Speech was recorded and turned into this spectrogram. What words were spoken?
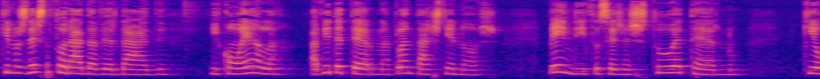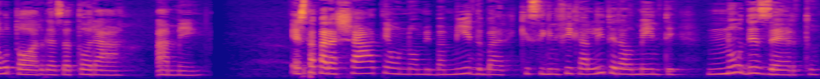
que nos deste a Torá da verdade e com ela a vida eterna plantaste em nós. Bendito sejas tu, eterno, que outorgas a Torá. Amém. Esta paraxá tem o nome Bamidbar, que significa literalmente no deserto,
